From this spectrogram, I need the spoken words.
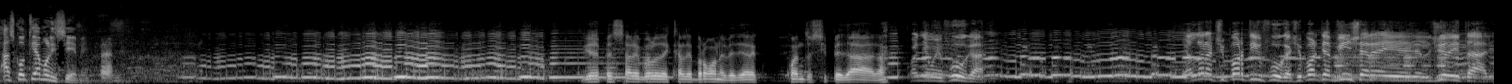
Ascoltiamolo insieme. Eh. Viene a pensare quello del calebrone, vedere quando si pedala. Poi andiamo in fuga. E allora ci porti in fuga, ci porti a vincere il Giro d'Italia.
